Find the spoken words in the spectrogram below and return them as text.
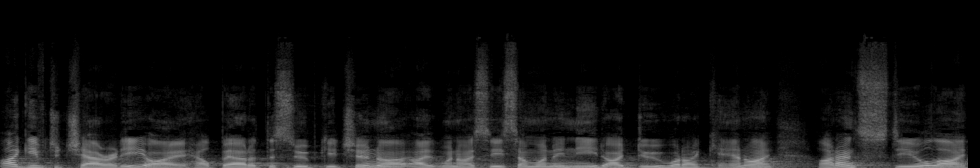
I give to charity. I help out at the soup kitchen. I, I, when I see someone in need, I do what I can. I, I don't steal. I,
